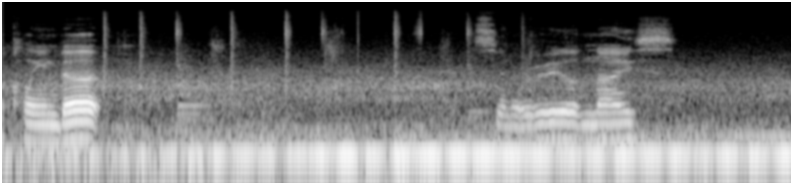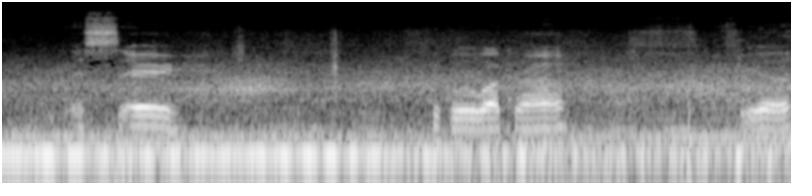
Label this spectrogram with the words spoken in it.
All cleaned up. It's in a real nice. Yes sir. People will walk around. Yeah.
